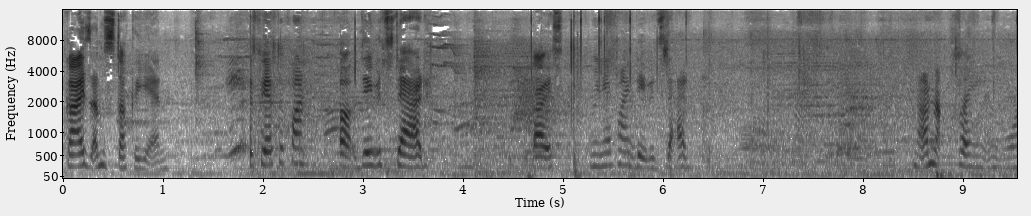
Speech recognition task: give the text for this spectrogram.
Guys, I'm stuck again. If we have to find oh David's dad. Guys, we need to find David's dad. I'm not playing anymore.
